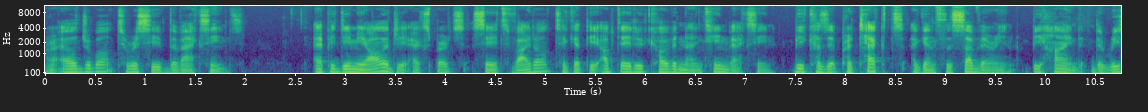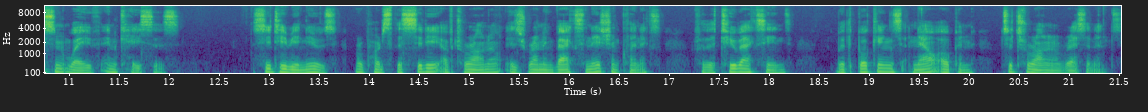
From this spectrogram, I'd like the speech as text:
are eligible to receive the vaccines. Epidemiology experts say it's vital to get the updated COVID 19 vaccine because it protects against the subvariant behind the recent wave in cases. CTV News reports the City of Toronto is running vaccination clinics for the two vaccines, with bookings now open to Toronto residents.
